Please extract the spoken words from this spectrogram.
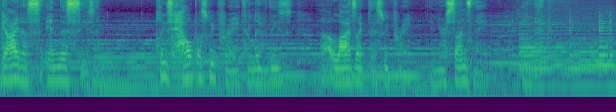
guide us in this season. Please help us, we pray, to live these uh, lives like this, we pray. Your Son's name, amen.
